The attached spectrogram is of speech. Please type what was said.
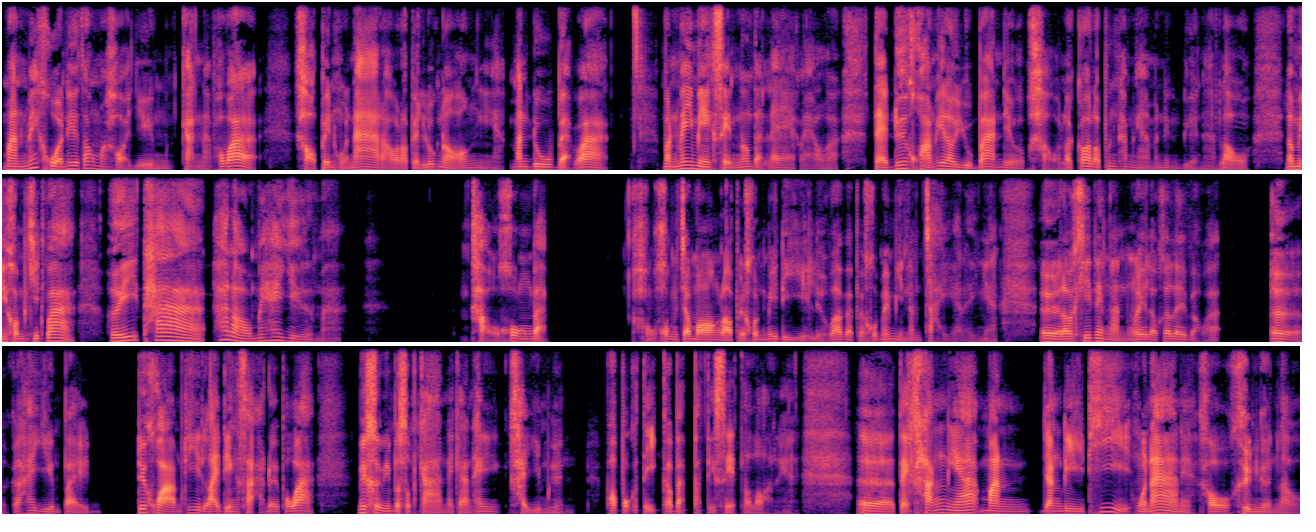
มันไม่ควรที่จะต้องมาขอยืมกันนะเพราะว่าเขาเป็นหัวหน้าเราเราเป็นลูกน้องอย่างเงี้ยมันดูแบบว่ามันไม่เมคเซนตั้งแต่แรกแล้วอะแต่ด้วยความที่เราอยู่บ้านเดียวกับเขา แล้วก็เราเพิ่งทำงานมาหนึ่งเดือนนะเรา เรามีความคิดว่า เฮ้ยถ้าถ้าเราไม่ให้ยืมอะเขาคงแบบ คงคงจะมองเราเป็นคนไม่ดีหรือว่าแบบเป็นคนไม่มีน้ำใจอะไรเงี้ยเออเราคิดอย่างนั้นเว้ยเราก็เลยแบบว่า เออ ก็ให้ยืมไปด้วยความที่ไร้เดียงสาด้วย เพราะว่าไม่เคยมีประสบการณ์ในการให้ใครยืมเงิน เพราะปกติก็แบบปฏิเสธตลอดเนี่ยเออแต่ครั้งเนี้ยมันยังดีที่หัวหน้าเนี่ยเขาคืนเงินเรา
